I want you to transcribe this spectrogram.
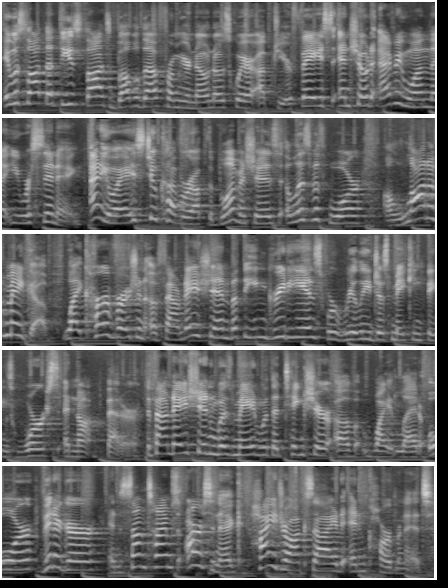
It was thought that these thoughts bubbled up from your no-no square up to your face and showed everyone that you were sinning. Anyways, to cover up the blemishes, Elizabeth wore a lot of makeup, like her version of foundation, but the ingredients were really just making things worse and not better. The foundation was made with a tincture of white lead ore, vinegar, and sometimes arsenic, hydroxide, and carbonate.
